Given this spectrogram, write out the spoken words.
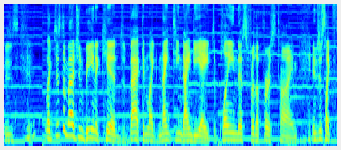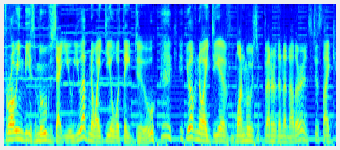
It's- like, just imagine being a kid back in, like, 1998, playing this for the first time, and just, like, throwing these moves at you. You have no idea what they do. You have no idea if one move's better than another. It's just like,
